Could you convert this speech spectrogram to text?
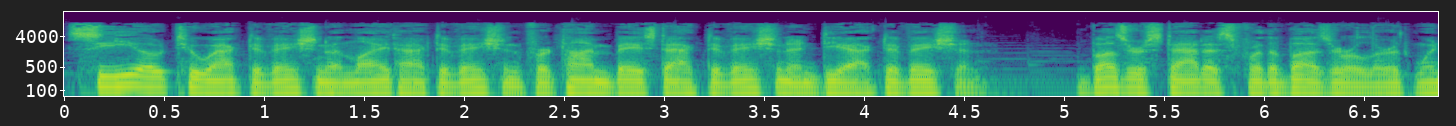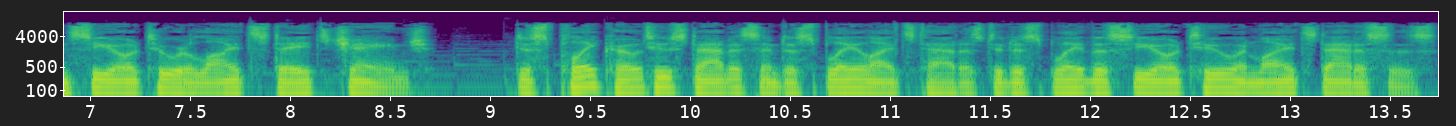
CO2 activation and light activation for time-based activation and deactivation. Buzzer status for the buzzer alert when CO2 or light states change. Display CO2 status and display light status to display the CO2 and light statuses.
